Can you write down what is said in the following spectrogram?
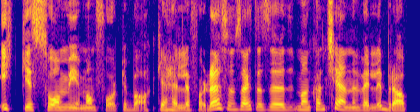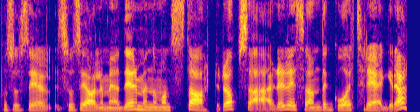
ikke så mye man får tilbake heller for det. Som sagt, altså, Man kan tjene veldig bra på sosial, sosiale medier, men når man starter opp, så er det liksom, det går tregere.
